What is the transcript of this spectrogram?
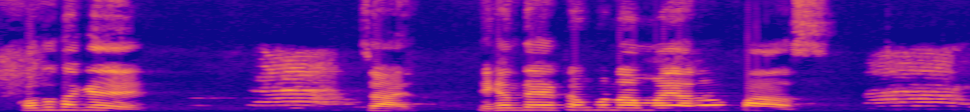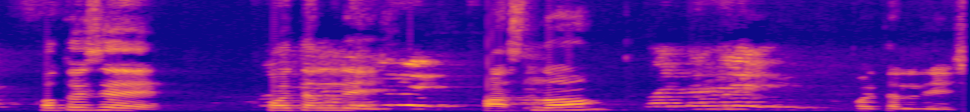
কত থাকে? চার। এখান থেকে একটা অঙ্ক নামাই, আরও পাঁচ। কত হয়েছে পঁয়তাল্লিশ। পাঁচ নং? পঁয়তাল্লিশ।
